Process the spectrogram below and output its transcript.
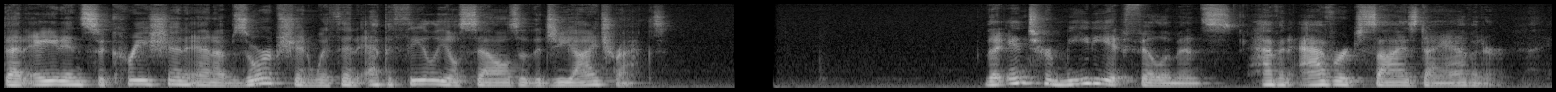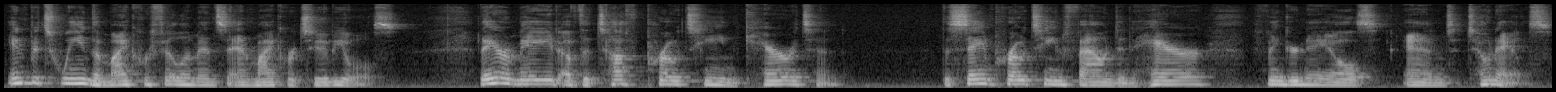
that aid in secretion and absorption within epithelial cells of the GI tract. The intermediate filaments have an average size diameter in between the microfilaments and microtubules. They are made of the tough protein keratin. the same protein found in hair, fingernails, and toenails.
